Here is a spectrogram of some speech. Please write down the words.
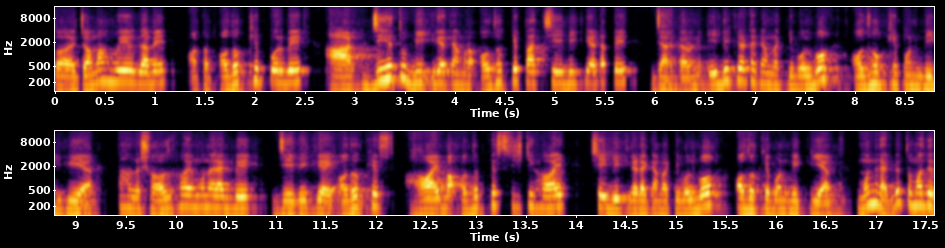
তলায় জমা হয়ে যাবে, অর্থাৎ অধক্ষেপ করবে। আর যেহেতু বিক্রিয়াতে আমরা অধক্ষেপ পাচ্ছি এই বিক্রিয়াটাতে, যার কারণে এই বিক্রিয়াটাকে আমরা কি বলব? অধক্ষেপণ বিক্রিয়া। তাহলে সহজভাবে মনে রাখবে, যে বিক্রিয়ায় অধক্ষেপ হয় বা অধক্ষেপ সৃষ্টি হয় সেই বিক্রিয়াটাকে আমরা কি বলব? অধক্ষেপণ বিক্রিয়া। মনে রাখবে, তোমাদের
